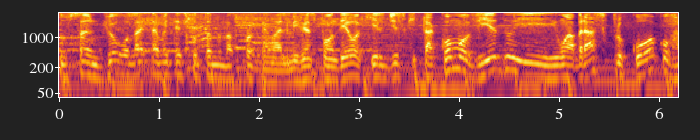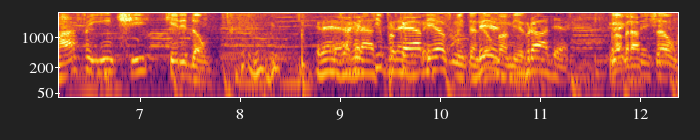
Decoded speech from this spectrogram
no San Diogo, lá e também tá escutando o nosso programa. Então, ele me respondeu aqui, ele disse que tá comovido e um abraço pro Coco, Rafa e em ti, queridão. Grande É, a abraço. recíproca grande é a mesma, entendeu, Beijo, meu amigo? brother. Um abração.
